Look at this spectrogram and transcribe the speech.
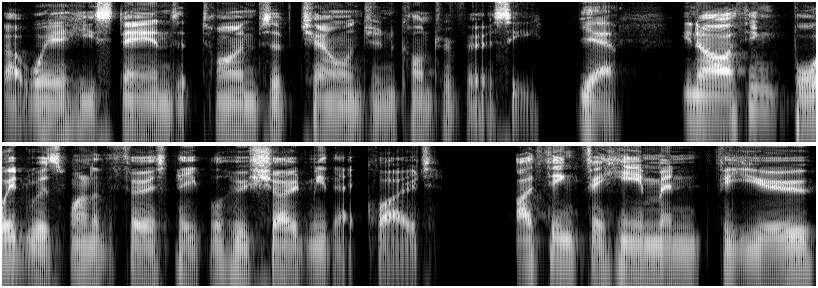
but where he stands at times of challenge and controversy. Yeah. You know, I think Boyd was one of the first people who showed me that quote. I think for him and for you,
